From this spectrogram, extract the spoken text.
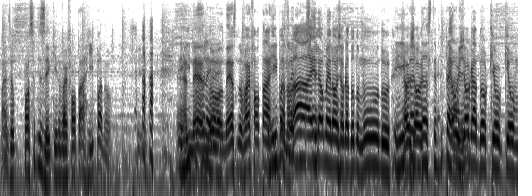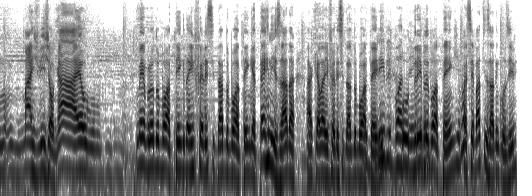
mas eu posso dizer que não vai faltar ripa não. É, Ripa né, foi legal. no, nessa não vai faltar Ripa ripa, não. Ah, ele tempo. é o melhor jogador do mundo. Ripa é o, jo- é pelada, o né? jogador que eu, que eu mais vi jogar. É o... Lembrou do Boateng, da infelicidade do Boateng, eternizada aquela infelicidade do Boateng. drible Boateng, O drible né? Boateng, vai ser batizado inclusive,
